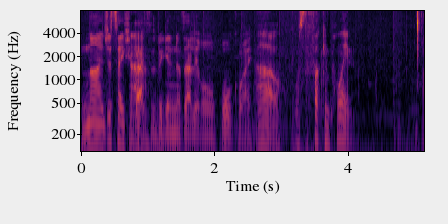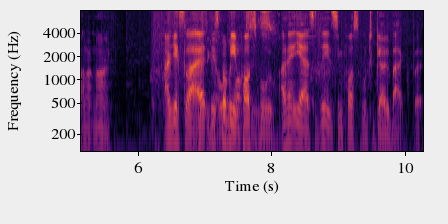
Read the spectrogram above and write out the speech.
No, it just takes you Ah. back to the beginning of that little walkway. Oh, what's the fucking point? I don't know. I guess like it's probably impossible. I think yeah, it's, I think it's impossible to go back, but.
